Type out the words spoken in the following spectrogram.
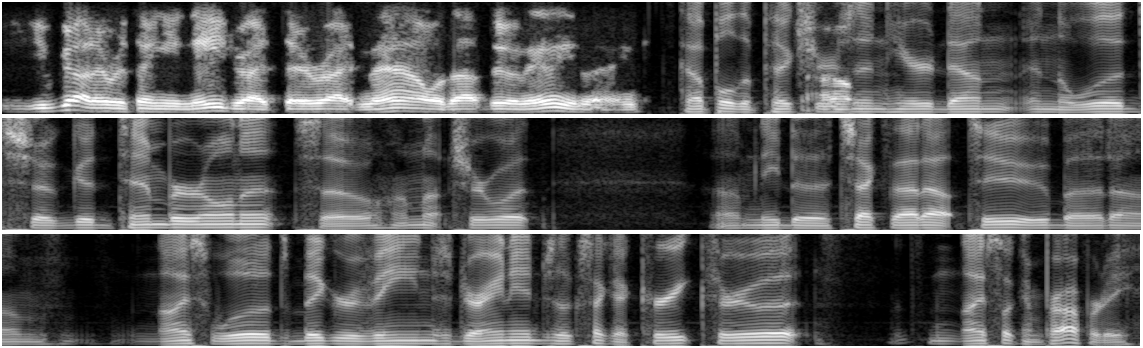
You've got everything you need right there, right now, without doing anything. A couple of the pictures um, in here down in the woods show good timber on it, so I'm not sure what. Um, need to check that out too. But um, nice woods, big ravines, drainage. Looks like a creek through it. It's a nice looking property,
